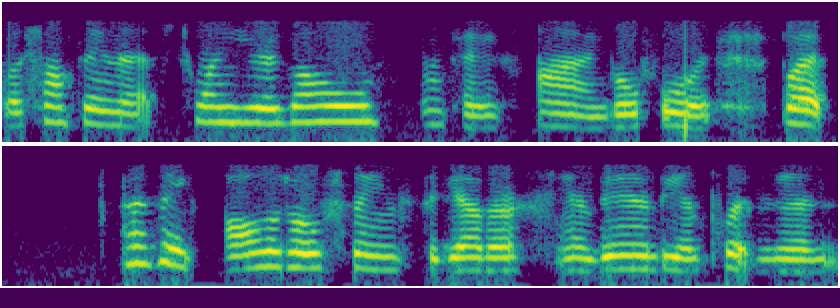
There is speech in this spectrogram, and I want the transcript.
but something that's 20 years old, okay, fine, go for it. But I think all of those things together, and then being put in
